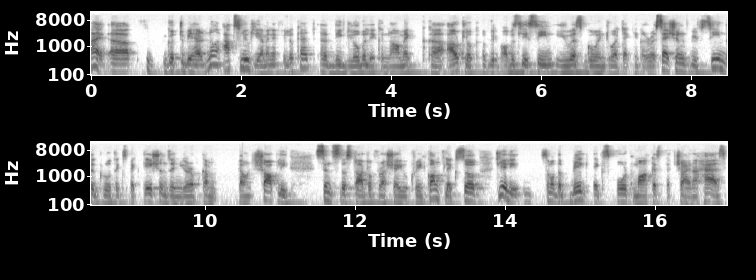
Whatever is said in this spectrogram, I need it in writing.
Hi, uh, good to be here. No, absolutely. I mean, if you look at uh, the global economic uh, outlook, we've obviously seen US go into a technical recession. We've seen the growth expectations in Europe come down sharply since the start of Russia-Ukraine conflict. So clearly, some of the big export markets that China has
